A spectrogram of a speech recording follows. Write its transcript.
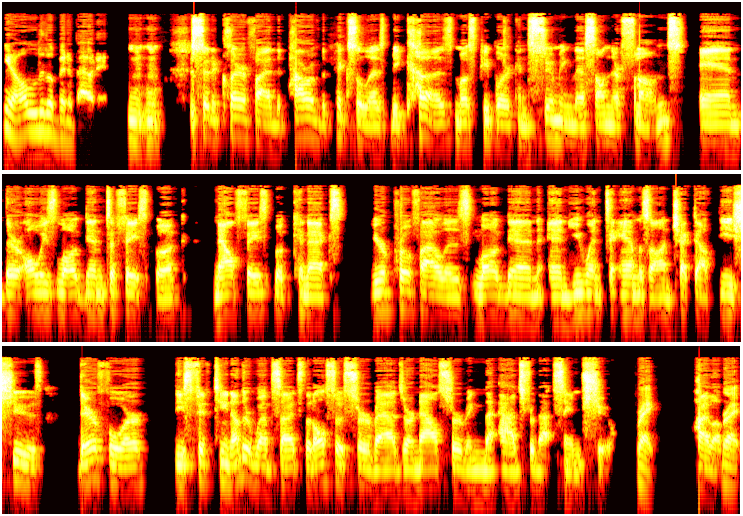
you know, a little bit about it. Mm-hmm. So to clarify, the power of the pixel is because most people are consuming this on their phones and they're always logged into Facebook. Now Facebook connects. Your profile is logged in and you went to Amazon, checked out these shoes. Therefore, these 15 other websites that also serve ads are now serving the ads for that same shoe. Right. High level. Right.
